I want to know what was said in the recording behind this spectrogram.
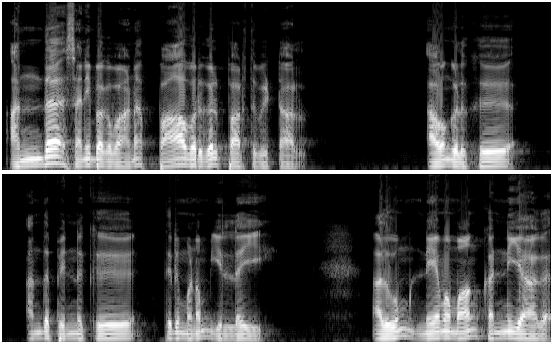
அந்த சனி பகவானை பாவர்கள் பார்த்து விட்டால் அவங்களுக்கு அந்த பெண்ணுக்கு திருமணம் இல்லை. அதுவும் நேமமாங் கன்னியாக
